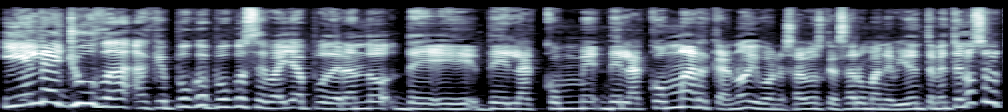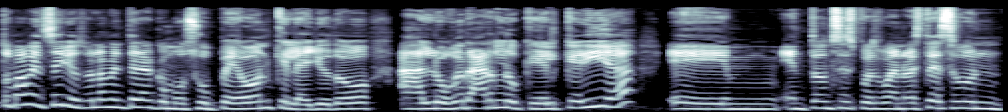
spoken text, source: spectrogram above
y él le ayuda a que poco a poco se vaya apoderando de, de, la, de la comarca, ¿no? Y bueno, sabemos que Saruman evidentemente no se lo tomaba en serio, solamente era como su peón que le ayudó a lograr lo que él quería. Eh, entonces, pues bueno, este es un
